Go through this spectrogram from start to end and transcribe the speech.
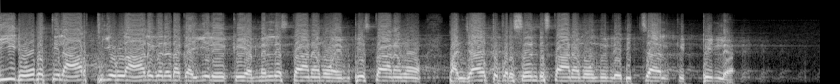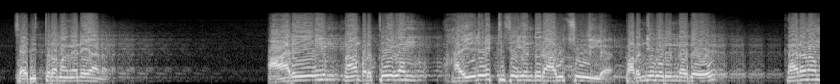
ഈ രൂപത്തിൽ ആർത്തിയുള്ള ആളുകളുടെ കയ്യിലേക്ക് എം എൽ എ സ്ഥാനമോ എം പി സ്ഥാനമോ പഞ്ചായത്ത് പ്രസിഡന്റ് സ്ഥാനമോ ഒന്നും ലഭിച്ചാൽ കിട്ടില്ല. ചരിത്രം അങ്ങനെയാണ്. ആരെയും നാം പ്രത്യേകം ഹൈലൈറ്റ് ചെയ്യേണ്ട ഒരു ആവശ്യവുമില്ല. പറഞ്ഞു വരുന്നത് കാരണം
